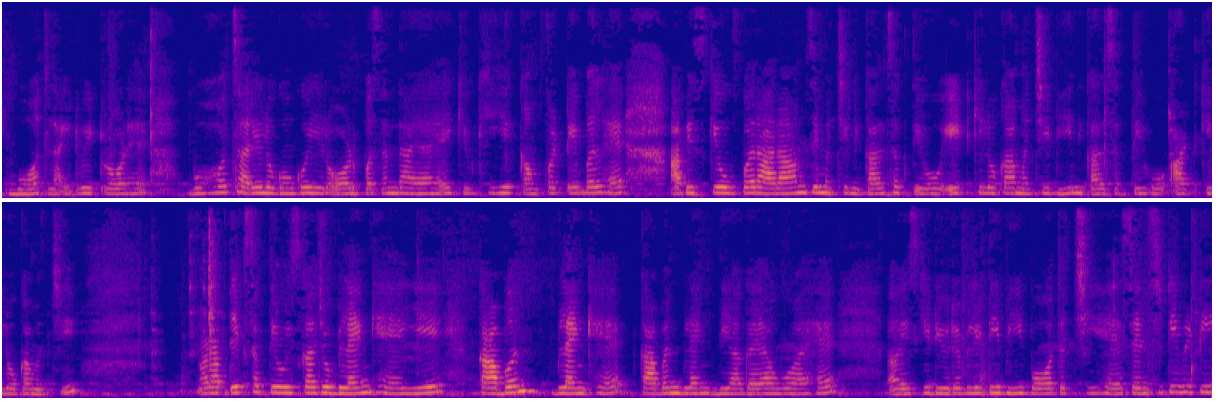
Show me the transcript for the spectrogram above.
बहुत लाइट वेट रॉड है। बहुत सारे लोगों को ये रॉड पसंद आया है क्योंकि ये कंफर्टेबल है। आप इसके ऊपर आराम से मच्छी निकाल सकते हो। एट किलो का मच्छी भी निकाल सकते हो। आठ किलो का मच्छी। और आप देख सकते हो इसका जो ब्लैंक है, ये कार्बन ब्लैंक है। कार्बन ब्लैंक दिया गया हुआ है। इसकी ड्यूरेबिलिटी भी बहुत अच्छी है। सेंसिटिविटी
